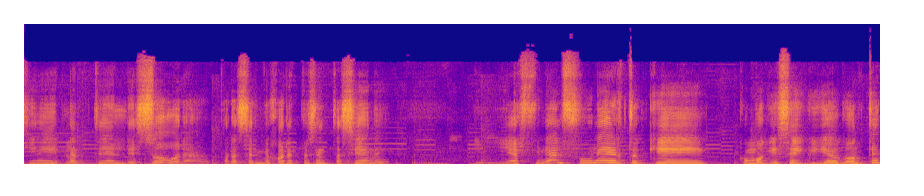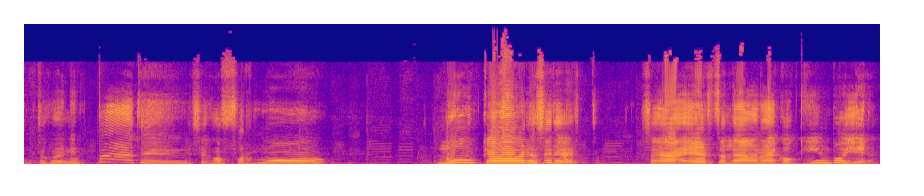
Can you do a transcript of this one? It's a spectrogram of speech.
Tiene plantel de sobra para hacer mejores presentaciones. Y, al final fue un Everton que como que se quedó contento con el empate, se conformó. Nunca va a aparecer Everton. O sea, Everton le va a ganar a Coquimbo y era.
